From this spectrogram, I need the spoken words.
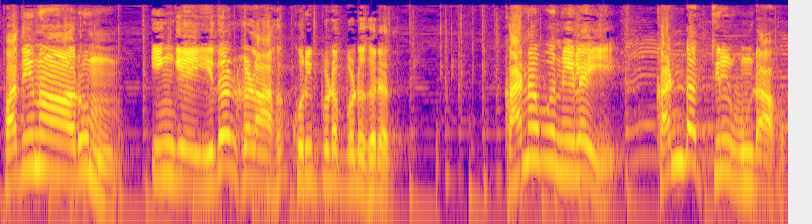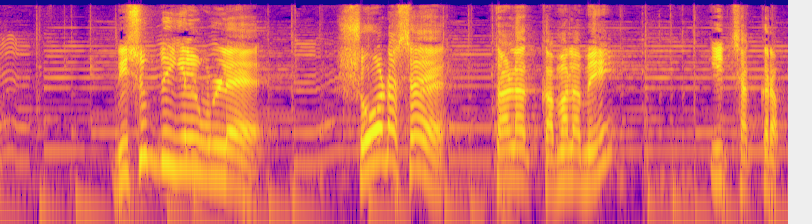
பதினாறும் இங்கே இதழ்களாக குறிப்பிடப்படுகிறது. கனவு நிலை கண்டத்தில் உண்டாகும். விசுத்தியில் உள்ள ஷோடச தள கமலமே இச்சக்கரம்.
